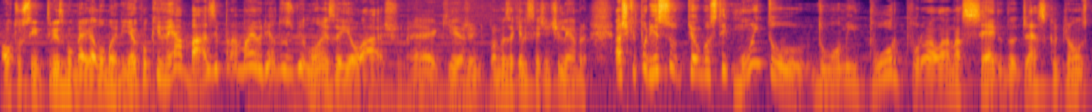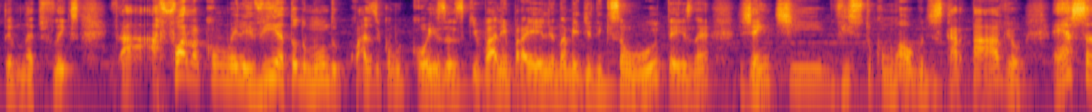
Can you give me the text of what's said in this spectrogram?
autocentrismo megalomaníaco que vem a base para a maioria dos vilões aí, eu acho, né? Que a gente, pelo menos aqueles que a gente lembra. Acho que por isso que eu gostei muito do Homem Púrpura lá na série da Jessica Jones que teve no Netflix a, a, forma como ele via todo mundo quase como coisas que valem para ele na medida em que são úteis, né? Gente visto como algo descartável. Essa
